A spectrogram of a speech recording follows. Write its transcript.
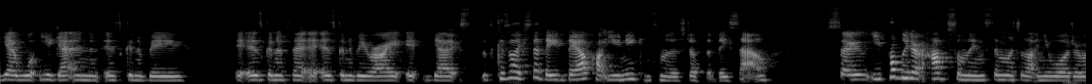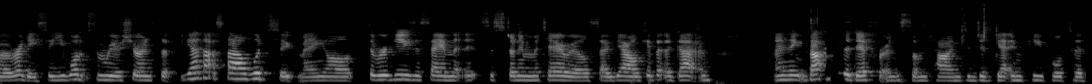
yeah, what you're getting is going to be, it is going to fit, it is going to be right. It yeah, it's because like I said, they they are quite unique in some of the stuff that they sell. So you probably don't have something similar to that in your wardrobe already. So you want some reassurance that yeah, that style would suit me, or the reviews are saying that it's a stunning material. So yeah, I'll give it a go. And I think that's the difference sometimes in just getting people to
